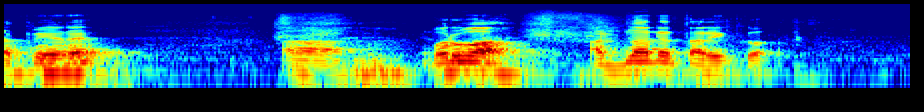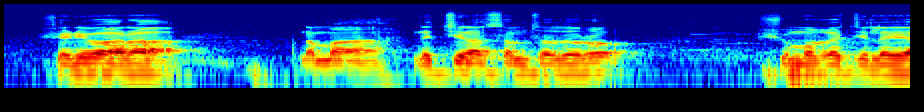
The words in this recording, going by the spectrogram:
ಆತ್ಮೀಯರೇ ಬರುವ ಹದಿನಾರನೇ ತಾರೀಕು ಶನಿವಾರ ನಮ್ಮ ನೆಚ್ಚಿನ ಸಂಸದರು, ಶಿವಮೊಗ್ಗ ಜಿಲ್ಲೆಯ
